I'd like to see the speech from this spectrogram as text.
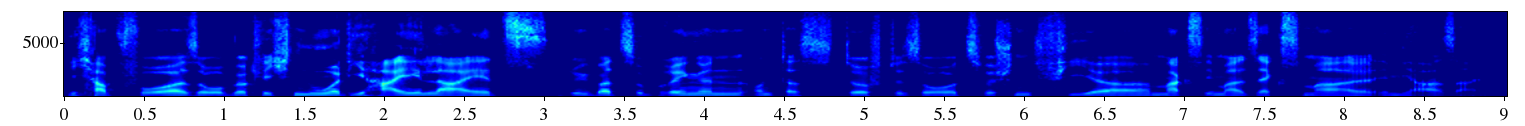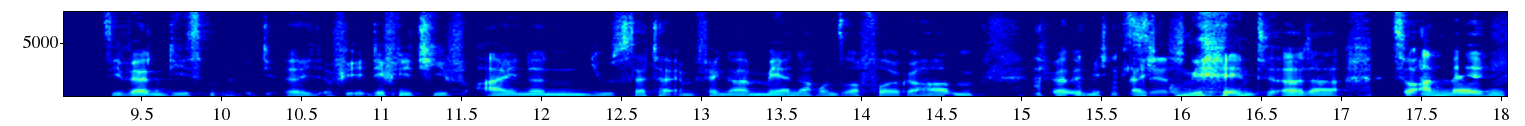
Ich habe vor, so wirklich nur die Highlights rüberzubringen und das dürfte so zwischen vier, maximal sechs Mal im Jahr sein. Sie werden dies äh, definitiv einen Newsletter-Empfänger mehr nach unserer Folge haben. Ich werde mich gleich umgehend äh, dazu anmelden.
